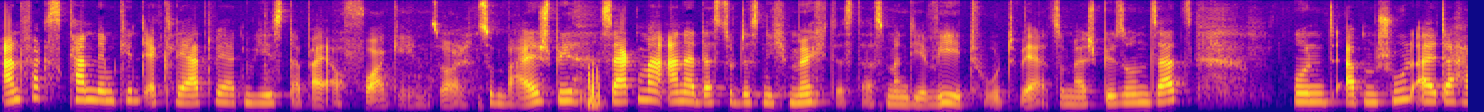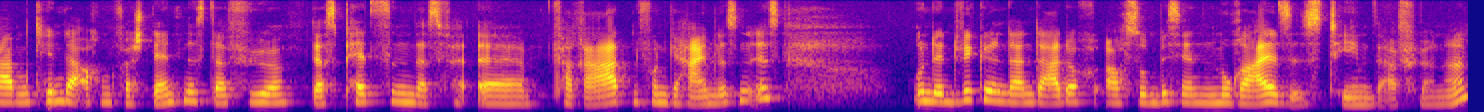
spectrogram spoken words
Anfangs kann dem Kind erklärt werden, wie es dabei auch vorgehen soll. Zum Beispiel, sag mal, Anna, dass du das nicht möchtest, dass man dir weh tut, wäre zum Beispiel so ein Satz. Und ab dem Schulalter haben Kinder auch ein Verständnis dafür, dass Petzen das äh, Verraten von Geheimnissen ist und entwickeln dann dadurch auch so ein bisschen ein Moralsystem dafür. Ne?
